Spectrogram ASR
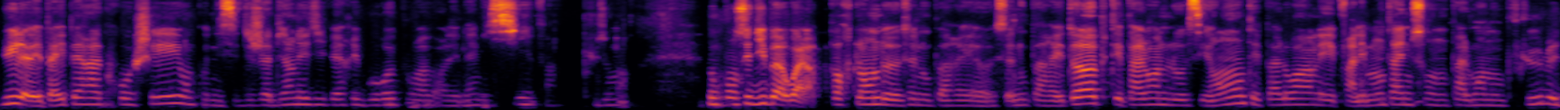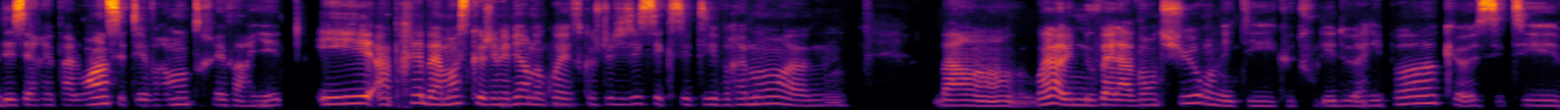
lui, il n'avait pas hyper accroché. On connaissait déjà bien les hivers rigoureux pour avoir les mêmes ici, enfin plus ou moins. Donc on s'est dit bah voilà, Portland, ça nous paraît, euh, ça nous paraît top. T'es pas loin de l'océan, t'es pas loin, les, enfin les montagnes sont pas loin non plus, le désert est pas loin. C'était vraiment très varié. Et après, bah moi, ce que j'aimais bien, donc ouais, ce que je te disais, c'est que c'était vraiment, euh, ben voilà, une nouvelle aventure. On n'était que tous les deux à l'époque. C'était,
